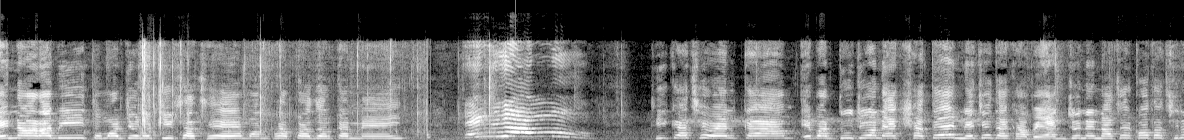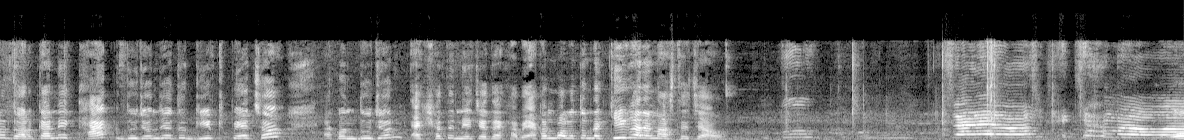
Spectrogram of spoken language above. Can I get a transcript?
এই না আরবি তোমার জন্য চিপস আছে মন খারাপ করার দরকার নেই। থ্যাংক ইউ ঠিক আছে ওয়েলকাম এবার দুজন একসাথে নেচে দেখাবে। একজনের নাচার কথা ছিল, দরকার নেই, থাক, দুজন যেহেতু গিফট পেয়েছ, এখন দুজন একসাথে নেচে দেখাবে। এখন বলো, তোমরা কি গানে নাচতে চাও? ও,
